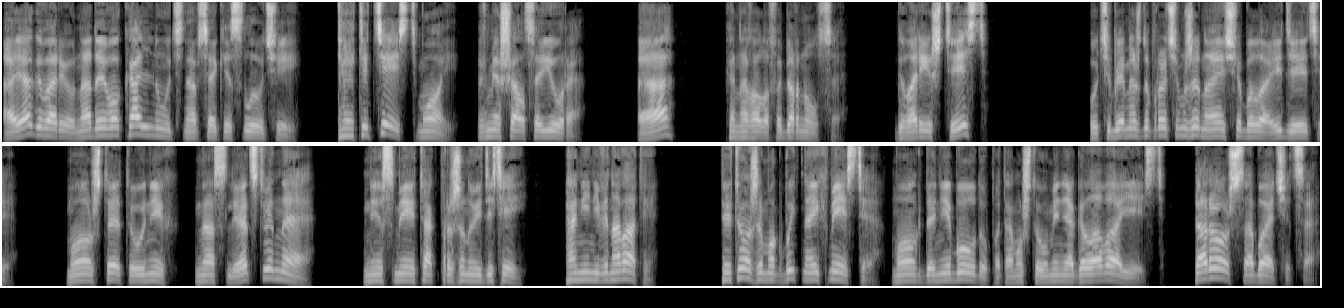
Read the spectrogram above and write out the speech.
«А я говорю, надо его кольнуть на всякий случай». «Да это тесть мой», — вмешался Юра. «А?» — Коновалов обернулся. «Говоришь, тесть?» «У тебя, между прочим, жена еще была и дети. Может, это у них наследственное?» «Не смей так про жену и детей. Они не виноваты. Ты тоже мог быть на их месте. Мог, да не буду, потому что у меня голова есть. Хорош собачиться»,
